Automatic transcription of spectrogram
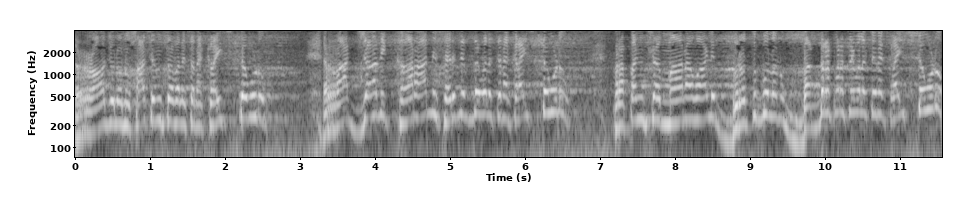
రాజులను శాసించవలసిన క్రైస్తవుడు రాజ్యాధికారాన్ని సరిదిద్దవలసిన క్రైస్తవుడు ప్రపంచ మానవాళి బ్రతుకులను భద్రపరచవలసిన క్రైస్తవుడు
